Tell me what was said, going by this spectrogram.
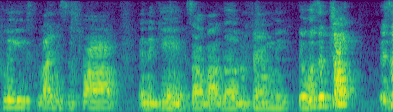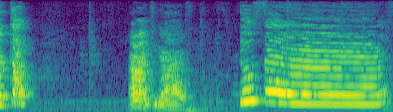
Please like and subscribe. And again, it's all about love and family. It was a joke. It's a joke. All right, you guys. Deuces.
